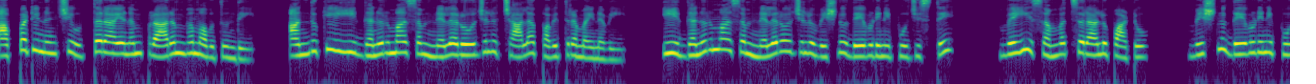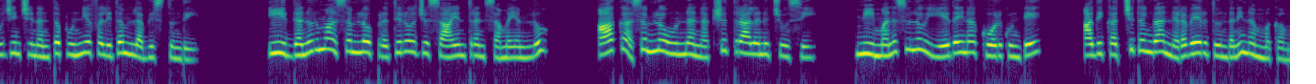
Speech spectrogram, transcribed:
అప్పటినుంచి ఉత్తరాయణం ప్రారంభమవుతుంది. అందుకే ఈ ధనుర్మాసం నెల రోజులు చాలా పవిత్రమైనవి. ఈ ధనుర్మాసం నెల రోజులు విష్ణుదేవుడిని పూజిస్తే వెయ్యి సంవత్సరాలు పాటు విష్ణుదేవుడిని పూజించినంత పుణ్యఫలితం లభిస్తుంది. ఈ ధనుర్మాసంలో ప్రతిరోజు సాయంత్రం సమయంలో ఆకాశంలో ఉన్న నక్షత్రాలను చూసి మీ మనసులో ఏదైనా కోరుకుంటే అది ఖచ్చితంగా నెరవేరుతుందని నమ్మకం.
